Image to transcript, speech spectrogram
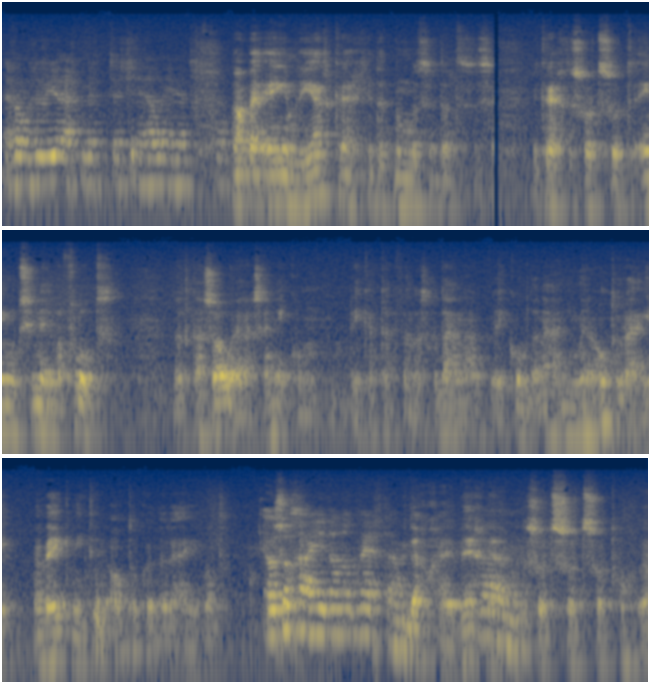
En wat bedoel je eigenlijk met dat je de hel in hebt getrokken? Nou, bij EMDR krijg je, dat noemen ze, dat, je krijgt een soort, soort emotionele vloed. Dat kan zo erg zijn. Ik, kon, ik heb dat wel eens gedaan. Nou, ik kon daarna niet meer auto rijden. Een week niet in de auto kunnen rijden. Want Oh, zo ga je dan ook weg daar? dan ga je weg. Ja, met een soort, soort, soort, eh,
